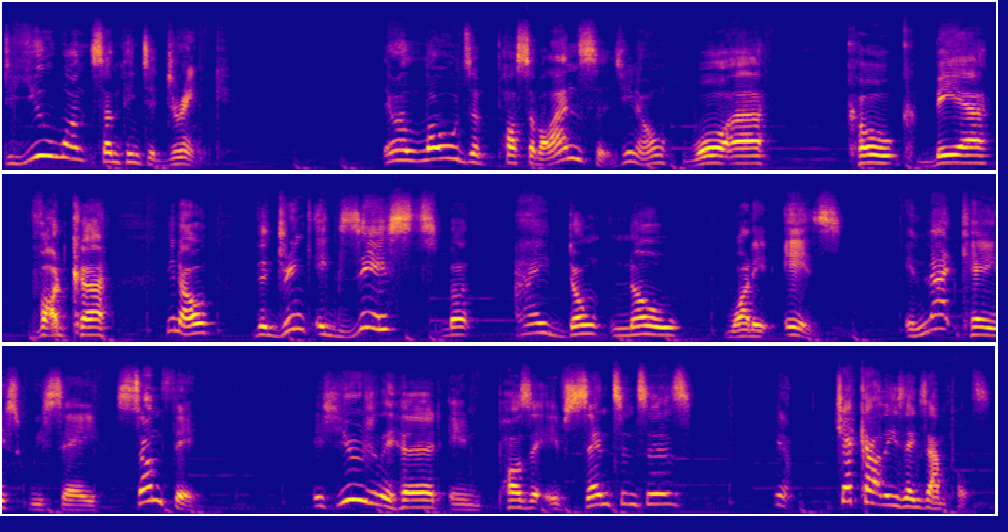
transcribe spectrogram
Do you want something to drink? There are loads of possible answers, you know, water, coke, beer, vodka. You know, the drink exists, but I don't know what it is. In that case, we say something. It's usually heard in positive sentences. You know, check out these examples.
